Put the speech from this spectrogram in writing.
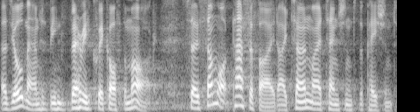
as the old man had been very quick off the mark. So, somewhat pacified, I turned my attention to the patient.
